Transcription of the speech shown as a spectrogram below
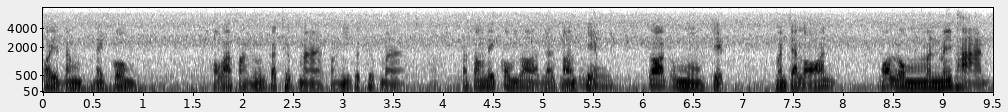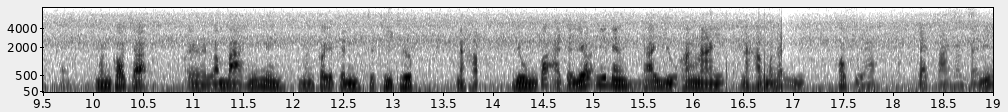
ก็จะต้องได้ก้ม เพราะว่าฝั่งนู้นก็ทึบมา ฝั่งนี้ก็ทึบมาเราต้องได้ก้มรอดแล้วตอนเก็บรอดอุโมงค์เก็บมันจะร้อน เพราะลมมันไม่ผ่านครับมันก็จะเออลำบากนิดนึง มันก็จะเป็นจุดที่ทึบนะครับ ยุงก็อาจจะเยอะนิดนึงถ้าอยู่ข้างในนะครับ มันก็มีข้อเสียแตกต่างกันแต่นี้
